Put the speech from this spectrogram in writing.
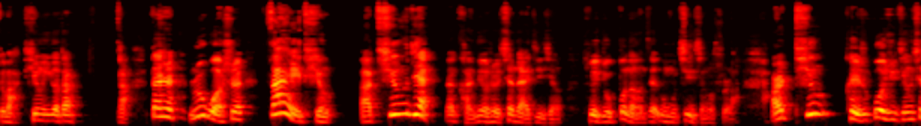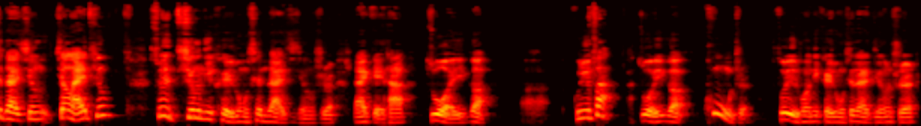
对吧？听一个字儿啊。但是如果是在听啊，听见那肯定是现在进行，所以就不能再用进行时了。而听可以是过去听、现在听、将来听，所以听你可以用现在进行时来给它做一个呃规范，做一个控制。所以说你可以用现在进行时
